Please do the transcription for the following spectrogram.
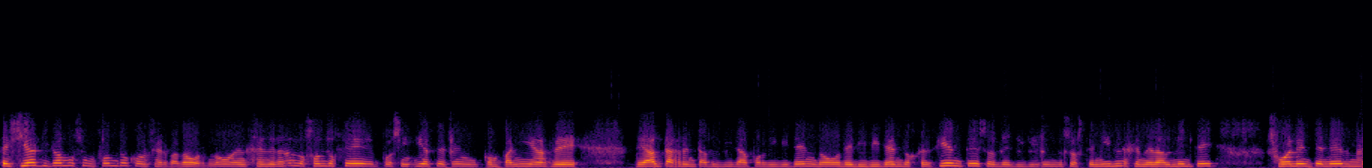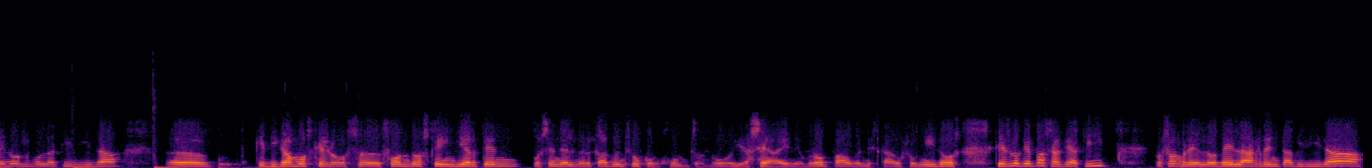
es ya, digamos, un fondo conservador, ¿no? En general, los fondos que pues inviertes en compañías de de alta rentabilidad por dividendo o de dividendos crecientes o de dividendos sostenibles generalmente suelen tener menos volatilidad eh, que digamos que los eh, fondos que invierten pues en el mercado en su conjunto, ¿no? ya sea en Europa o en Estados Unidos. ¿Qué es lo que pasa? Que aquí, pues hombre, lo de la rentabilidad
